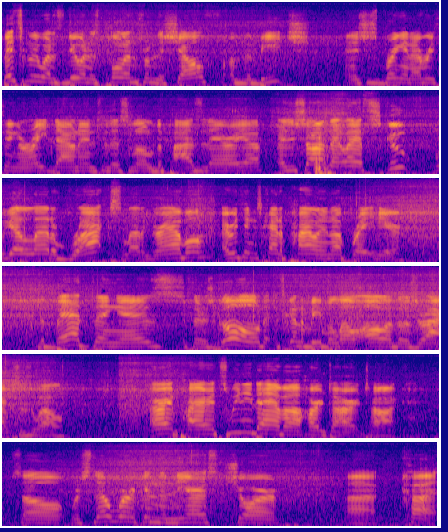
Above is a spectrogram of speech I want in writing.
Basically what it's doing is pulling from the shelf of the beach and it's just bringing everything right down into this little deposit area. As you saw in that last scoop, we got a lot of rocks, a lot of gravel. Everything's kind of piling up right here. The bad thing is, if there's gold, it's gonna be below all of those rocks as well. All right, pirates, we need to have a heart-to-heart -heart talk. So we're still working the nearest shore uh, cut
